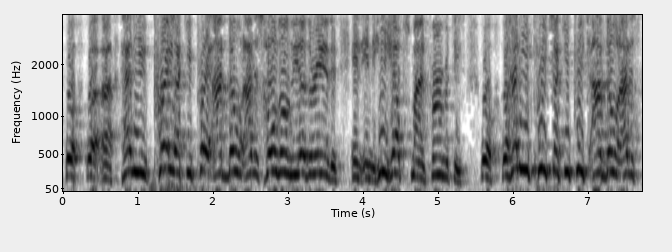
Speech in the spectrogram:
Well, well uh, how do you pray like you pray? I don't. I just hold on to the other end and, and, and He helps my infirmities. Well, well, how do you preach like you preach? I don't. I just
